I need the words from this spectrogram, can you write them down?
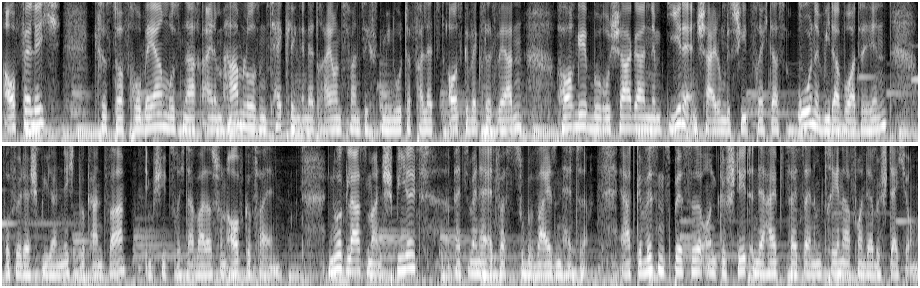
Auffällig, Christoph Robert muss nach einem harmlosen Tackling in der 23. Minute verletzt ausgewechselt werden. Jorge Burushaga nimmt jede Entscheidung des Schiedsrichters ohne Widerworte hin, wofür der Spieler nicht bekannt war. Dem Schiedsrichter war das schon aufgefallen. Nur Glasmann spielt, als wenn er etwas zu beweisen hätte. Er hat Gewissensbisse und gesteht in der Halbzeit seinem Trainer von der Bestechung.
